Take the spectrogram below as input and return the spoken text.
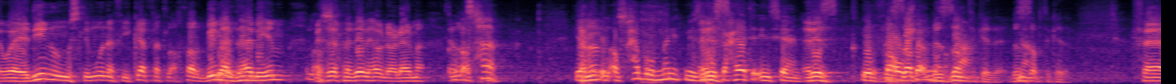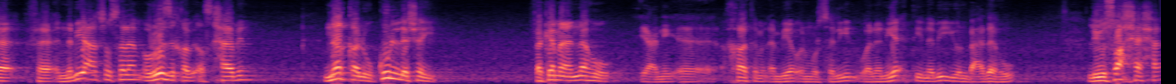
ويدين المسلمون في كافة الأخطار بمذهبهم بخلاف. مذهب هؤلاء العلماء الأصحاب. الأصحاب يعني تمام؟ الأصحاب رمانة ميزان. في حياة الإنسان رزق يرفعوا بالظبط شأنه. بالظبط نعم. كده نعم. بالظبط كده ف... فالنبي عليه الصلاة والسلام رزق بأصحاب نقلوا كل شيء فكما أنه يعني آه، خاتم الأنبياء والمرسلين ولن يأتي نبي بعده ليصحح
